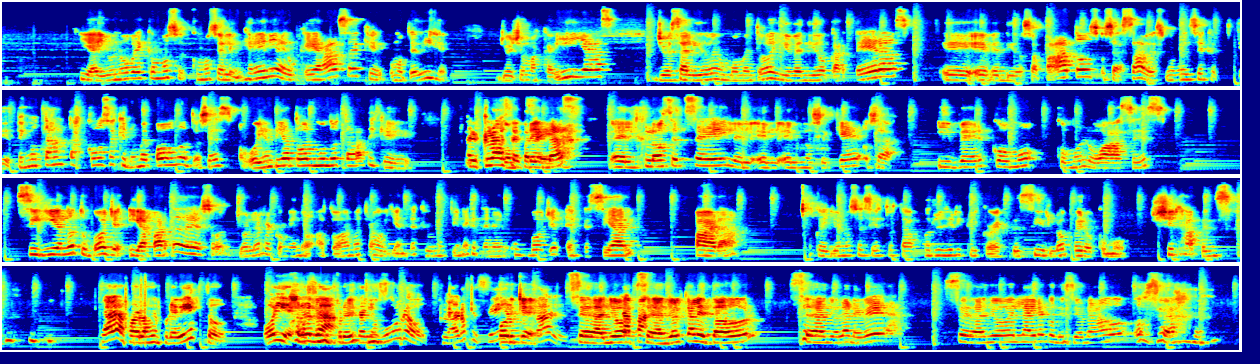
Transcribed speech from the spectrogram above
Y ahí uno ve cómo se, cómo se le ingenia o qué hace, que como te dije, yo he hecho mascarillas, yo he salido en un momento y he vendido carteras, eh, he vendido zapatos, o sea, sabes, uno dice que tengo tantas cosas que no me pongo, entonces hoy en día todo el mundo está de que el closet comprendas sale. el closet sale, el, el, el, no sé qué, o sea, y ver cómo, cómo lo haces siguiendo tu budget. Y aparte de eso, yo les recomiendo a todas nuestras oyentes que uno tiene que tener un budget especial para ok, yo no sé si esto está politically correct decirlo, pero como shit happens. Claro, para los imprevistos. Oye, para o sea, te lo juro, claro que sí. Porque se dañó, se dañó el calentador, se dañó la nevera, se dañó el aire acondicionado, o sea...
